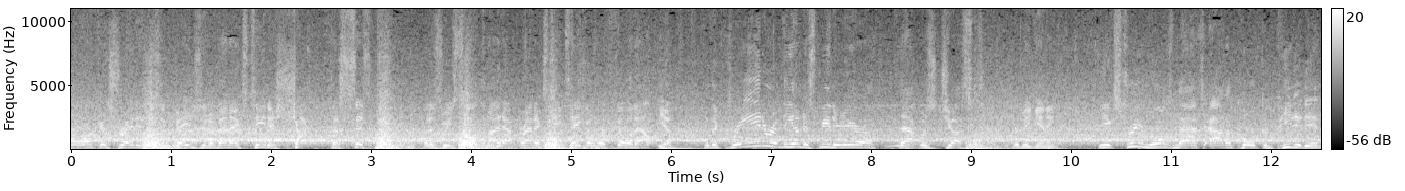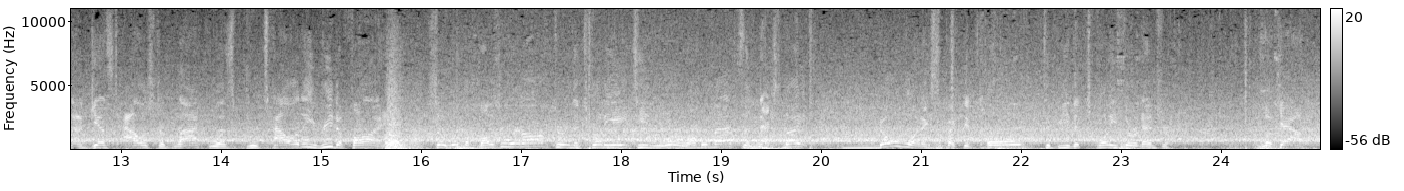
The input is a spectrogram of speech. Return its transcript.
Cole orchestrated his invasion of NXT to shock the system. But as we saw the night after NXT TakeOver Philadelphia, for the creator of the Undisputed Era, that was just the beginning. The Extreme Rules match Adam Cole competed in against Aleister Black was brutality redefined. So when the buzzer went off during the 2018 Royal Rumble match the next night, no one expected Cole to be the 23rd entrant. Look out.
